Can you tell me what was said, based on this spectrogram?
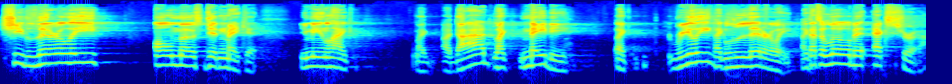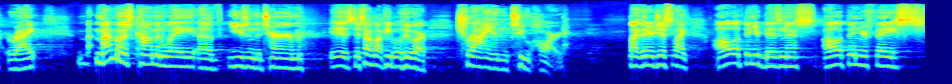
she literally almost didn't make it. You mean like, like I died? Like maybe. Like really? Like literally. Like that's a little bit extra, right? My most common way of using the term is to talk about people who are trying too hard. Like that are just like all up in your business, all up in your face.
